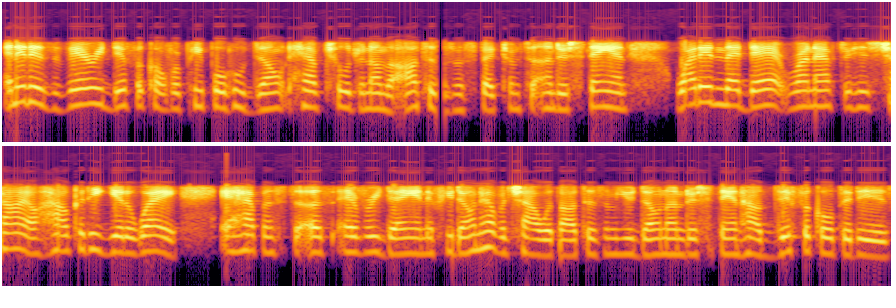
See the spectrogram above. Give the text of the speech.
And it is very difficult for people who don't have children on the autism spectrum to understand why didn't that dad run after his child? How could he get away? It happens to us every day. And if you don't have a child with autism, you don't understand how difficult it is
